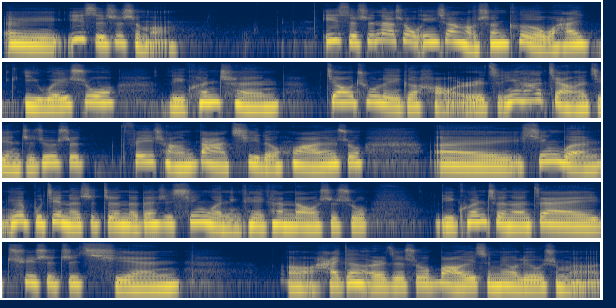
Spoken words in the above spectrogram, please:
诶，意思是什么？意思是那时候我印象好深刻，我还以为说李坤城教出了一个好儿子，因为他讲的简直就是非常大气的话，他说。呃，新闻因为不见得是真的，但是新闻你可以看到是说，李坤城呢在去世之前，呃，还跟儿子说不好意思没有留什么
